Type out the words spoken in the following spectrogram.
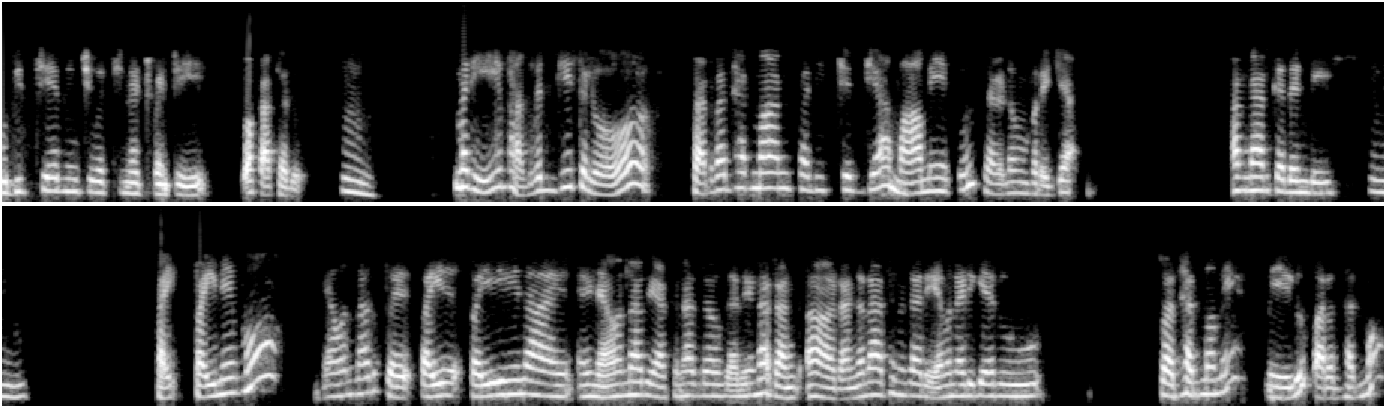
పుదుచ్చేరి నుంచి వచ్చినటువంటి ఒక అతడు మరి భగవద్గీతలో సర్వధర్మాన్ పరిత్యజ్య మామేకం శరణం వ్రజ అన్నారు కదండి. పై పైనేమో ఏమన్నారు? పై- పై పైన ఆయన ఏమన్నారు? యాకనాథరావు గారైనా? రంగ రంగనాథన్ గారు ఏమని అడిగారు? స్వధర్మమే మేలు పరధర్మం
